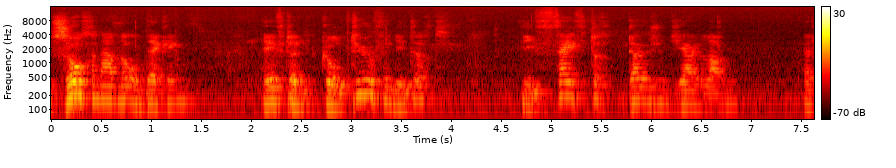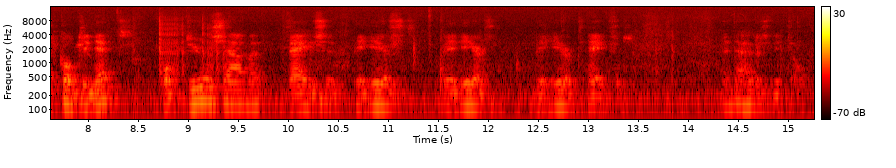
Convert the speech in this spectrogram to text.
zogenaamde ontdekking heeft een cultuur vernietigd die 50.000 jaar lang het continent op duurzame wijze beheerst, beheerd, beheerd heeft. Daar hebben ze het niet over.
